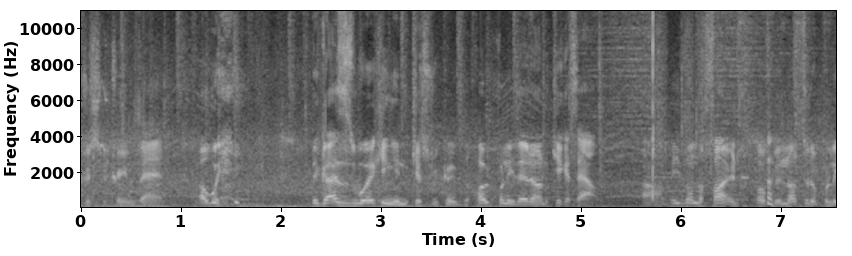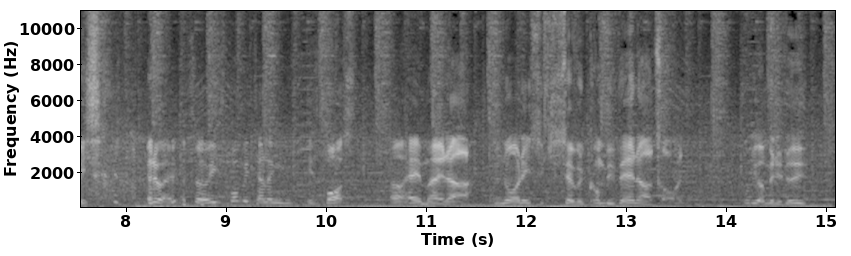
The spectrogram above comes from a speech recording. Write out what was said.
Krispy Kreme van. Are we? the guys is working in Krispy Kreme, so hopefully they don't kick us out. Um, he's on the phone, hopefully not to the police. anyway, so he's probably telling his boss, "Oh hey mate, uh, the 1967 Combi van outside. What do you want me to do?"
